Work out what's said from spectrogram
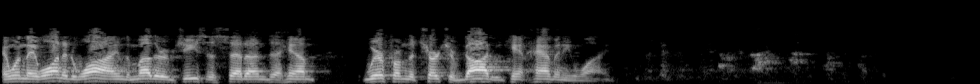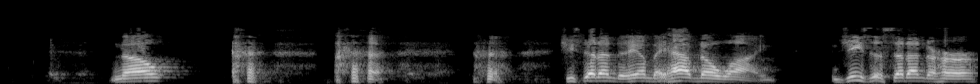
And when they wanted wine, the mother of Jesus said unto him, we're from the church of God. We can't have any wine. No. she said unto him, they have no wine. And Jesus said unto her,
